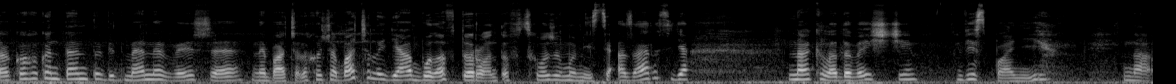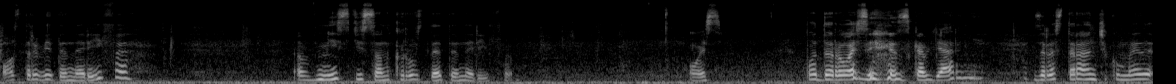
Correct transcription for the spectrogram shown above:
Такого контенту від мене ви ще не бачили. Хоча бачили, я була в Торонто в схожому місці. А зараз я на кладовищі в Іспанії на острові Тенеріфе в місті Сан-Крус де Тенеріфе. Ось по дорозі з кав'ярні, з ресторанчику ми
